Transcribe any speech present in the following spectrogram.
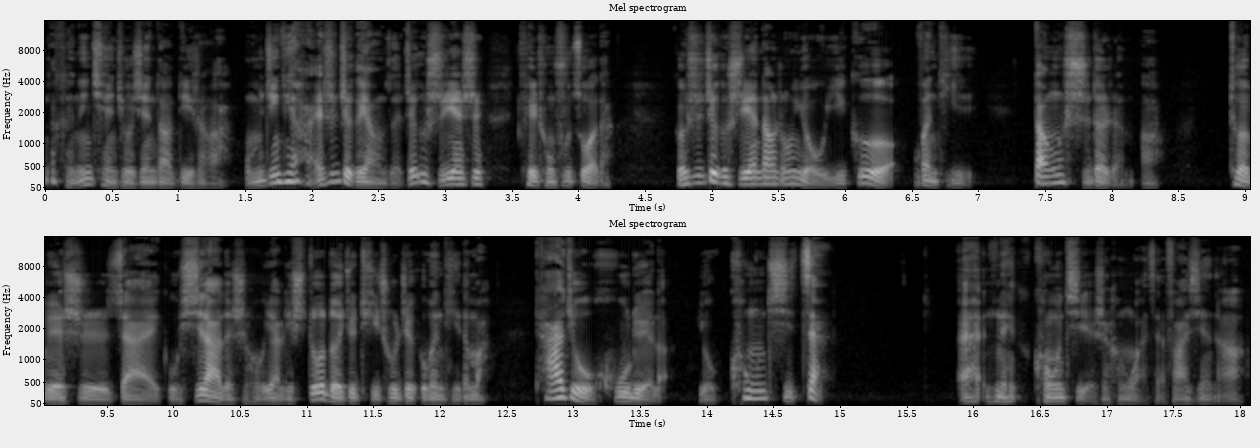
那肯定铅球先到地上啊。我们今天还是这个样子，这个实验是可以重复做的。可是这个实验当中有一个问题，当时的人啊，特别是在古希腊的时候，亚里士多德就提出这个问题的嘛，他就忽略了有空气在。哎，那个空气也是很晚才发现的啊。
